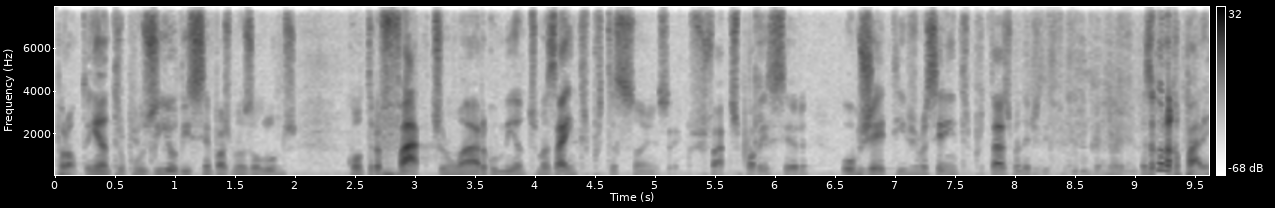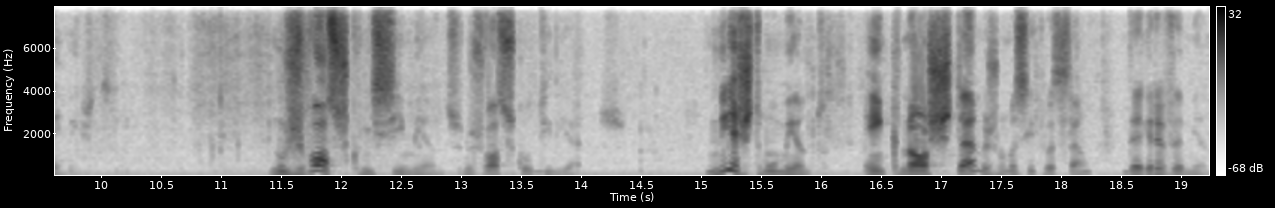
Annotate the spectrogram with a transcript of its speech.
pronto, em antropologia eu disse sempre aos meus alunos, contra factos não há argumentos, mas há interpretações. É que os factos podem ser objetivos, mas serem interpretados de maneiras diferentes. Mas agora reparem nisto. Nos vossos conhecimentos, nos vossos cotidianos, neste momento em que nós estamos numa situação de agravamento,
